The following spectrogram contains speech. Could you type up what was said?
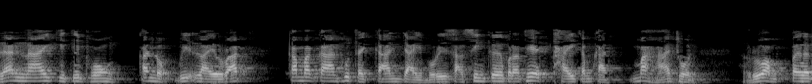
และนายกิติพงศ์กนกวิไลรัตน์กรรมการผู้จัดการใหญ่บริษัทซิงเกอร์ประเทศไทยจำกัดมหาชน ร่วมเปิด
